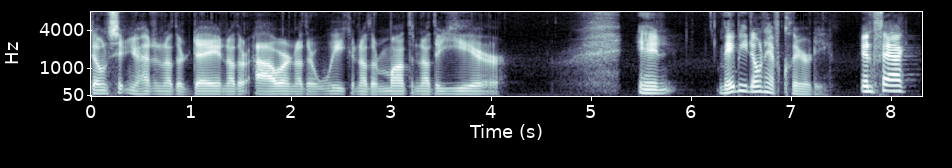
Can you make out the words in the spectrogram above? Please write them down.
Don't sit in your head another day, another hour, another week, another month, another year. And maybe you don't have clarity. In fact,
